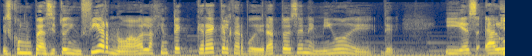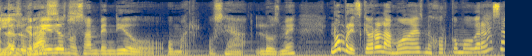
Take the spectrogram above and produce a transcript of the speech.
es como un pedacito de infierno, ¿va? la gente cree que el carbohidrato es enemigo de, de- y es algo Y que los grasas. medios nos han vendido, Omar. O sea, los me No, hombre, es que ahora la moda es mejor como grasa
